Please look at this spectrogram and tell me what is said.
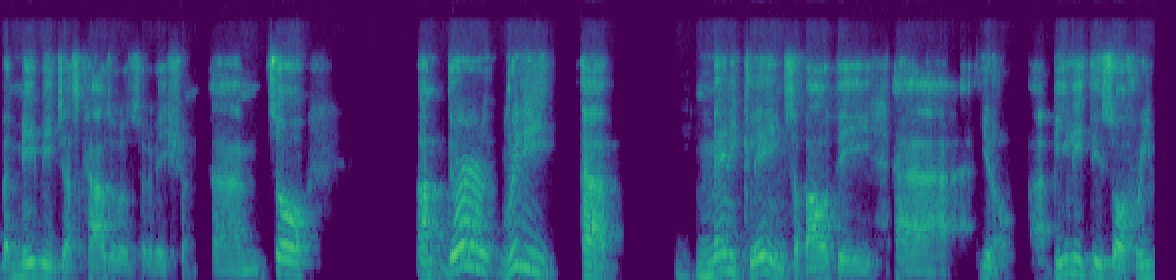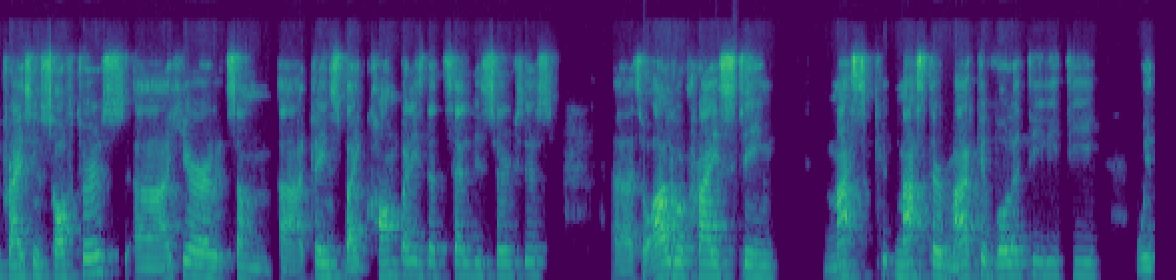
but maybe just causal observation. Um, so um, there are really uh, many claims about the uh, you know abilities of repricing softwares. Uh, here are some uh, claims by companies that sell these services. So algo pricing, master market volatility, with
